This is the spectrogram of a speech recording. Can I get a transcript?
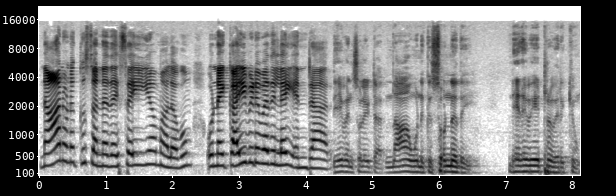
நான் உனக்கு சொன்னதை செய்யும் அளவும் உன்னை கைவிடுவதில்லை என்றார். தேவன் சொல்லிட்டார் நான் உனக்கு சொன்னதை நிறைவேற்ற வரைக்கும்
